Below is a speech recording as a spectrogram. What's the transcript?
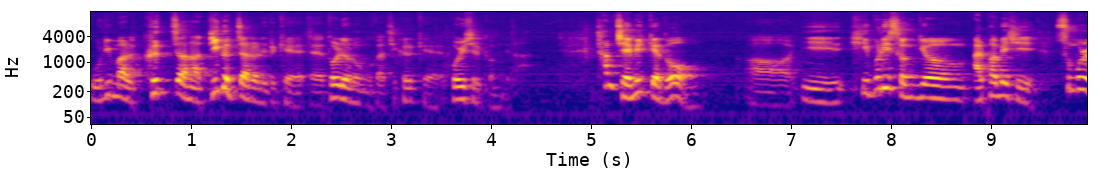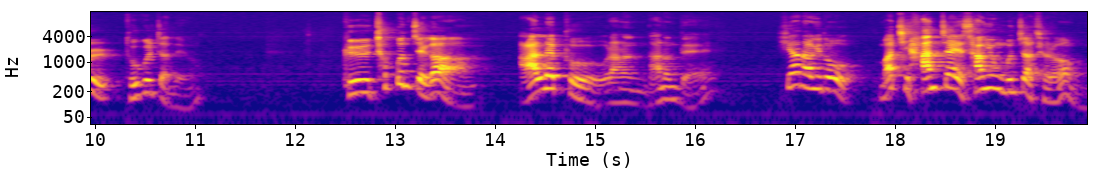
우리말 글자나 디귿자를 이렇게 돌려놓은 것 같이 그렇게 보이실 겁니다. 참 재밌게도 어, 이 히브리 성경 알파벳이 22글자인데요. 그 첫 번째가 알레프라는 단어인데 희한하게도 마치 한자의 상용 문자처럼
